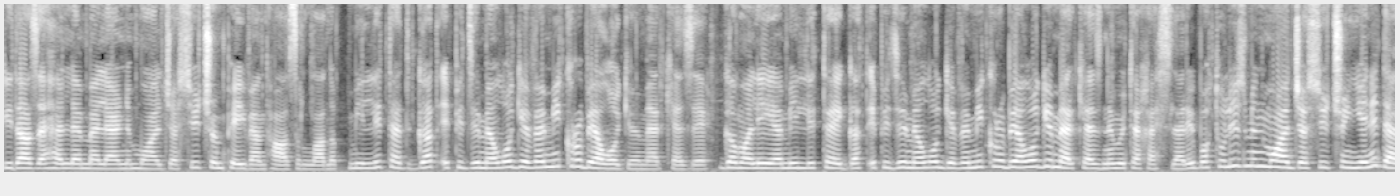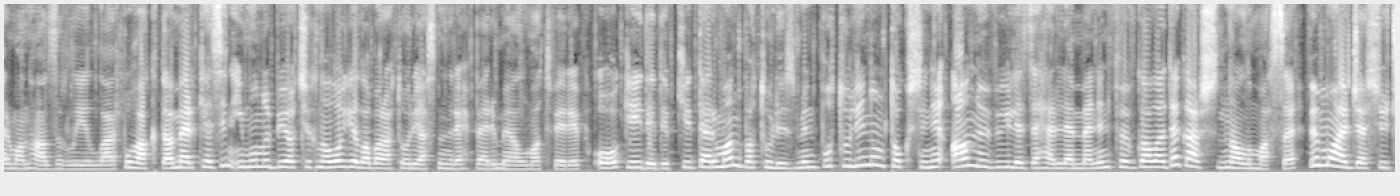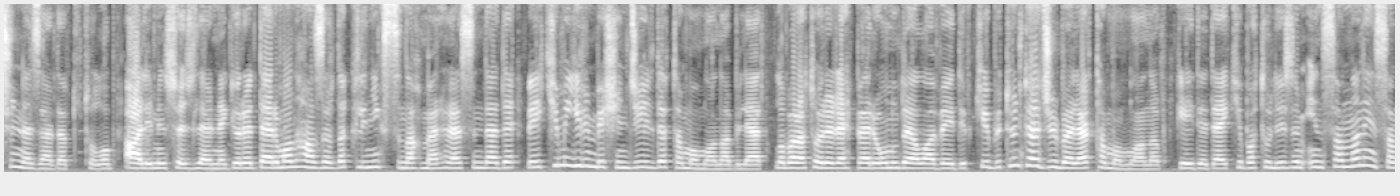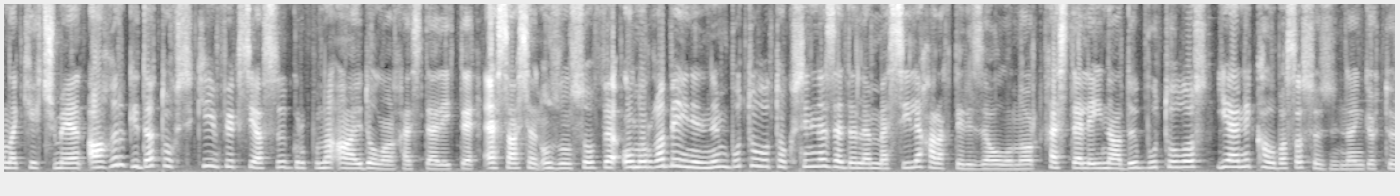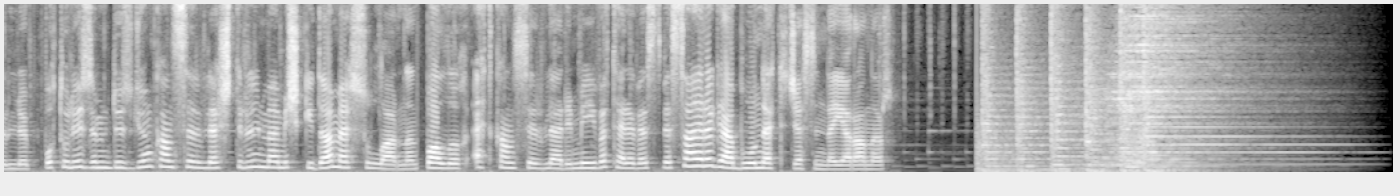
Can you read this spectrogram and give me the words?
Qida zəhərlənmələrinin müalicəsi üçün peyvənd hazırlanıb. Milli Tədqiqat Epidemiologiya və Mikrobiologiya Mərkəzi. Qamaleya Milli Tədqiqat Epidemiologiya və Mikrobiologiya Mərkəzinin mütəxəssisləri botulizmin müalicəsi üçün yeni dərman hazırlayırlar. Bu haqqda mərkəzin İmmunobiotexnologiya laboratoriyasının rəhbəri məlumat verib. O qeyd edib ki, dərman botulizmin botulinum toksini A növü ilə zəhərlənmənin fövqəladə qarşısının alınması və müalicəsi üçün nəzərdə tutulub. Alimin sözlərinə görə dərman hazırda klinik sınaq mərhələsindədir və 2025-ci ildə tamamlana bilər. Laboratoriya rəhbəri onu da əlavə edib ki, bütün təcrübələr tamamlanıb. Qeyd edək ki, botulizm insandan insana keçməyən ağır qida toksiki infeksiyası qrupuna aid olan xəstəlikdir. Əsasən uzunsov və onurğa beyninin butulotoksinlə zədələnməsi ilə xarakterizə olunur. Xəstəliyin adı butulos, yəni kolbasa sözündən götürülüb. Botulizm düzgün konservləşdirilməmiş qida məhsullarının, balıq, ət konservləri, meyvə-tərəvəz və sairə qəbulu nəticəsində yaranır.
